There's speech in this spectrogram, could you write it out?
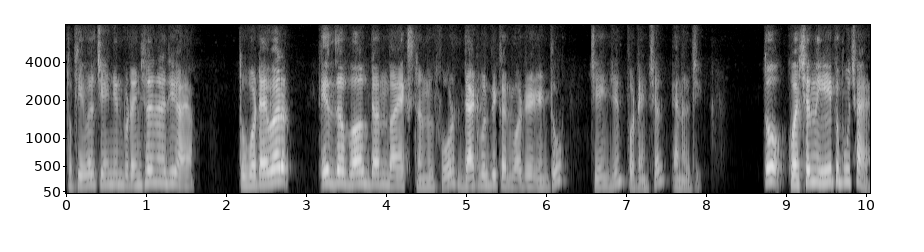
तो केवल चेंज इन पोटेंशियल एनर्जी आया तो whatever is the work done by external force that will be converted into change in potential energy तो क्वेश्चन में ये तो पूछा है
